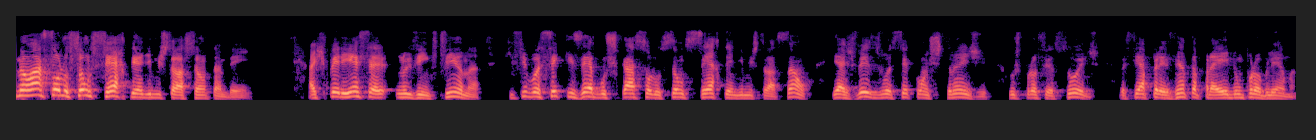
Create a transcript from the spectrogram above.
Não há solução certa em administração também. A experiência nos ensina que, se você quiser buscar a solução certa em administração, e às vezes você constrange os professores, você apresenta para ele um problema.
